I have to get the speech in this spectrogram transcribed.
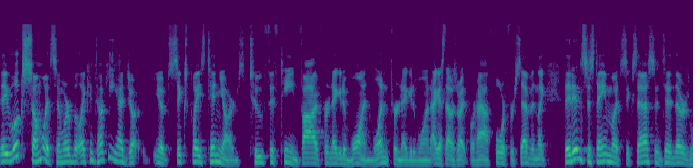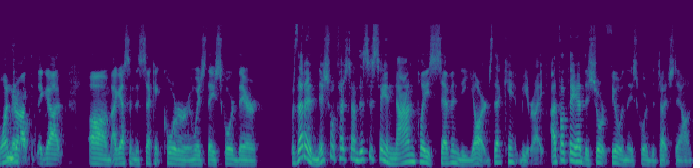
they look somewhat similar, but like Kentucky had, you know, six plays, 10 yards, two 15, five for negative one, one for negative one. I guess that was right for half, four for seven. Like they didn't sustain much success until there was one no. drive that they got, um, I guess in the second quarter in which they scored their was that an initial touchdown? This is saying nine plays 70 yards. That can't be right. I thought they had the short field when they scored the touchdown.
